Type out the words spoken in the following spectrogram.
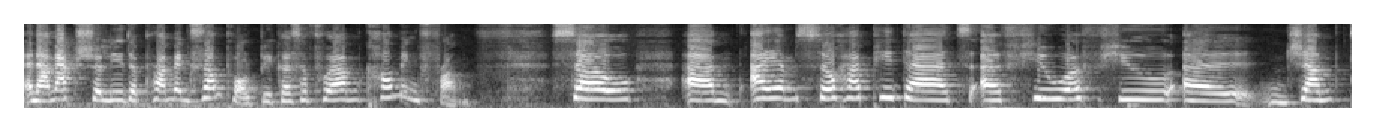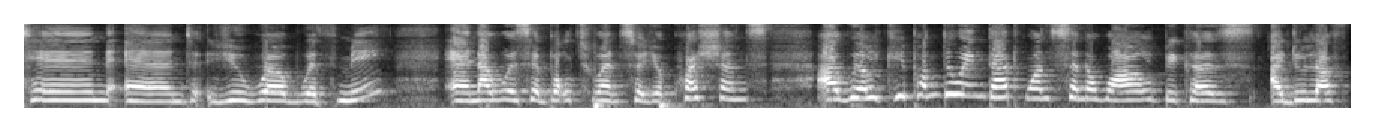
And I'm actually the prime example because of where I'm coming from. So um, I am so happy that a few of you uh, jumped in and you were with me and I was able to answer your questions. I will keep on doing that once in a while because I do love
